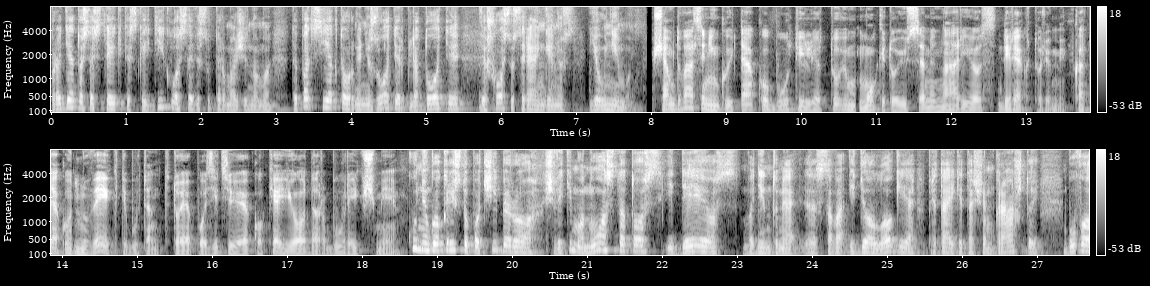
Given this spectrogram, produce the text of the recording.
pradėtose steigti skaityklose visų pirma žinoma, taip pat siekta organizuoti ir plėtoti viešuosius renginius jaunimui. Šiam dvasininkui teko būti lietuvių mokytojų seminarijos direktoriumi. Ką teko nuveikti būtent toje pozicijoje, kokia jo darbų reikšmė? Kunigo Kristupo Čibiro švietimo nuostatos, idėjos, vadintume savo ideologiją pritaikytą šiam kraštui, buvo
